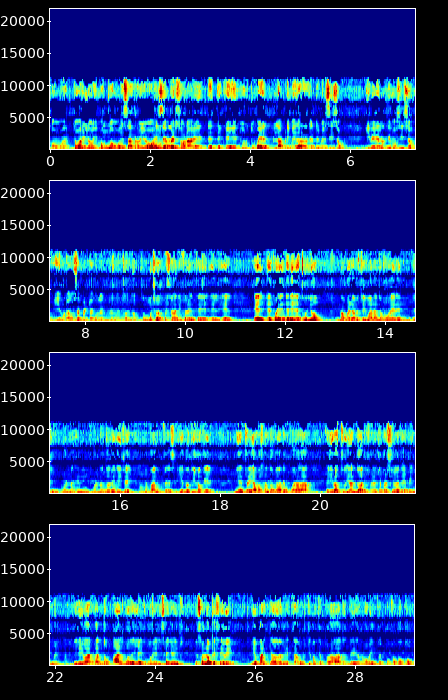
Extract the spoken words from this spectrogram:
como actor y lo vimos Sí. cómo desarrolló ese personaje desde que tú, tú ves la primera, el primer season y ves el último season y es una cosa espectacular. son, son muchas personas diferentes. Él, él, él, él por internet estudió, me acuerdo que estuvimos hablando con él en, en, en Orlando de DJ, en FanFest, y él nos dijo que él, mientras iba pasando cada temporada, él iba estudiando a diferentes versiones de Penguin y le iba adaptando algo de ella. Y como bien dice James, eso es lo que se ve bien marcado en estas últimas temporadas, donde Robin pues, poco a poco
